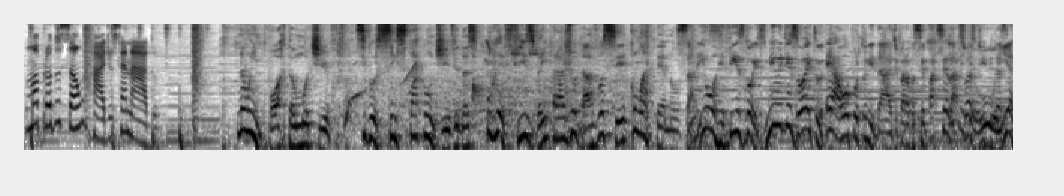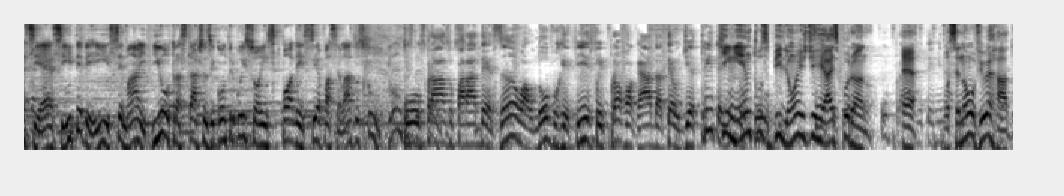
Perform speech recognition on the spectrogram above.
uma produção Rádio Senado. Não importa o motivo. Se você está com dívidas, o Refis vem para ajudar você com até no Saiu o Refis 2018. É a oportunidade para você parcelar suas dívidas. ISS, ITBI, SEMAI e outras taxas e contribuições podem ser parcelados com grandes O prazo para adesão ao novo Refis foi prorrogado até o dia 31 500 bilhões de reais por ano. É, você não ouviu errado.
